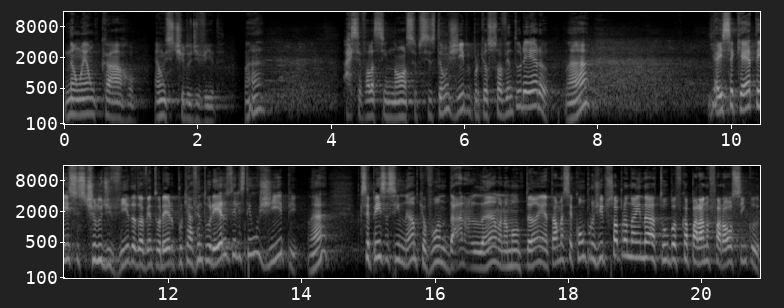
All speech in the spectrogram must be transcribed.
não é um carro, é um estilo de vida. Né? Aí você fala assim, nossa, eu preciso ter um Jeep, porque eu sou aventureiro, né? E aí você quer ter esse estilo de vida do aventureiro, porque aventureiros eles têm um Jeep, né? Porque você pensa assim, não, porque eu vou andar na lama, na montanha e tal, mas você compra o Jeep só para andar em Datuba, ficar parado no farol cinco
